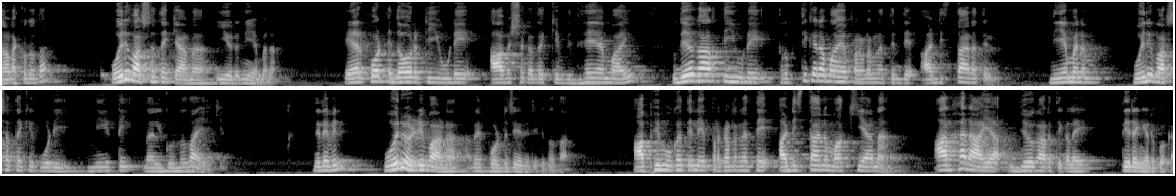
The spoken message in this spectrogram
നടക്കുന്നത്. ഒരു വർഷത്തേക്കാണ് ഈ ഒരു നിയമനം. എയർപോർട്ട് അതോറിറ്റിയുടെ ആവശ്യകതയ്ക്ക് വിധേയമായി ഉദ്യോഗാർത്ഥിയുടെ തൃപ്തികരമായ പ്രകടനത്തിന്റെ അടിസ്ഥാനത്തിൽ നിയമനം ഒരു വർഷത്തേക്ക് കൂടി നീട്ടി നൽകുന്നതായിരിക്കും. നിലവിൽ ഒരു ഒഴിവാണ് റിപ്പോർട്ട് ചെയ്തിരിക്കുന്നത്. അഭിമുഖത്തിലെ പ്രകടനത്തെ അടിസ്ഥാനമാക്കിയാണ് അർഹരായ ഉദ്യോഗാർത്ഥികളെ തിരഞ്ഞെടുക്കുക.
